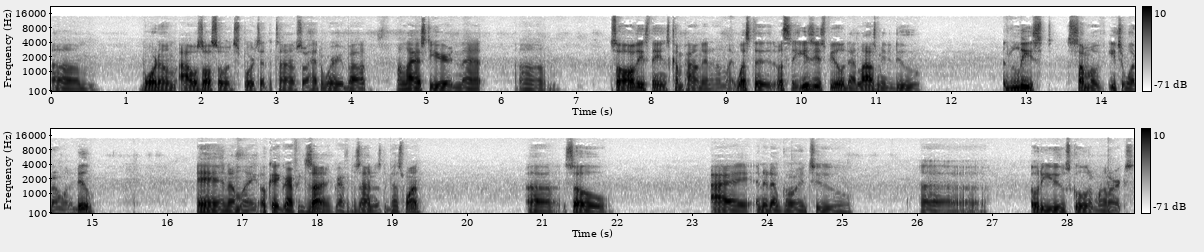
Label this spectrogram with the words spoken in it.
um, boredom. I was also in sports at the time, so I had to worry about my last year and that. Um, so all these things compounded, and I'm like, what's the what's the easiest field that allows me to do at least some of each of what I want to do? And I'm like, okay, graphic design. Graphic design is the best one. Uh, so I ended up going to uh, ODU, School of Monarchs,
